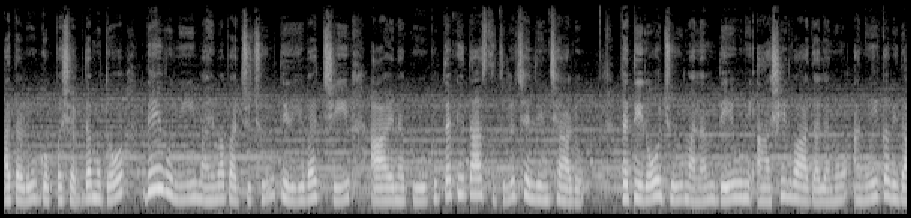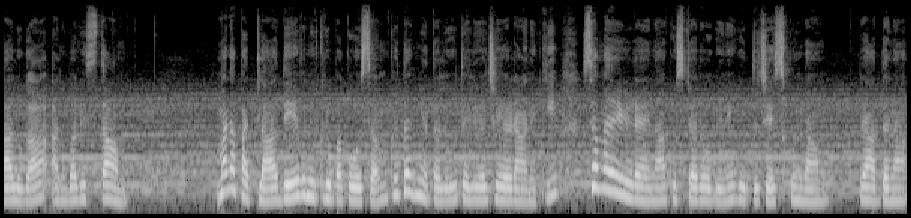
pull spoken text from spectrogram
అతడు గొప్ప శబ్దముతో దేవుని మహిమపరచుచు తిరిగి వచ్చి ఆయనకు కృతజ్ఞతాస్థుతులు చెల్లించాడు. ప్రతిరోజు మనం దేవుని ఆశీర్వాదాలను అనేక విధాలుగా అనుభవిస్తాం. మన పట్ల దేవుని కృప కోసం కృతజ్ఞతలు తెలియజేయడానికి సమరయుడైన కుష్ఠరోగిని గుర్తు చేసుకుందాం. ప్రార్థన.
